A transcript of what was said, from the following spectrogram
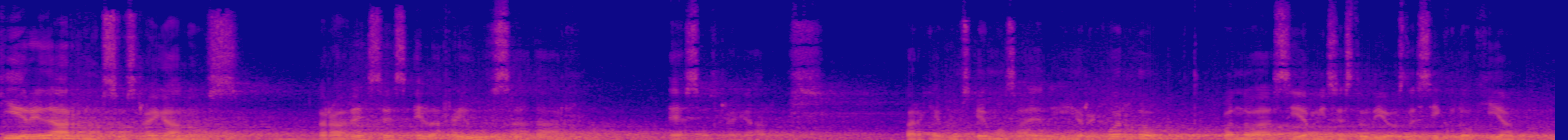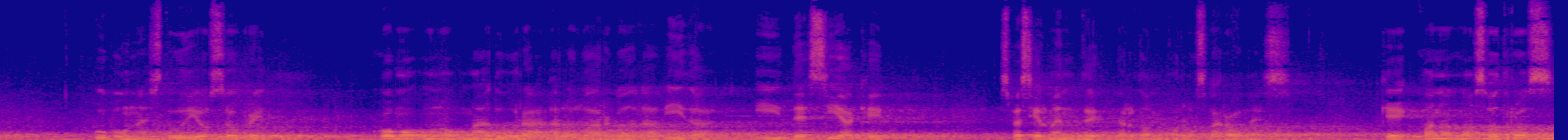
quiere darnos sus regalos, pero a veces Él rehúsa dar esos regalos para que busquemos a Él. Y recuerdo cuando hacía mis estudios de psicología, hubo un estudio sobre cómo uno madura a lo largo de la vida y decía que, especialmente, perdón por los varones, que cuando nosotros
